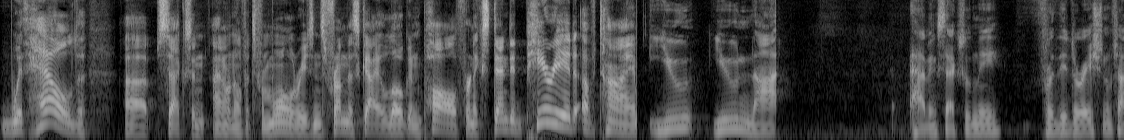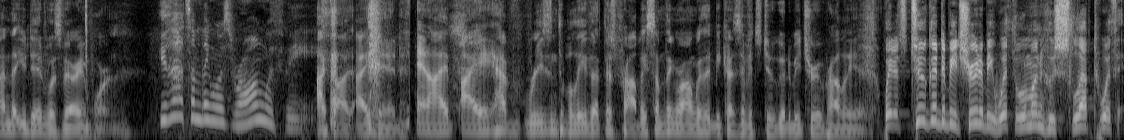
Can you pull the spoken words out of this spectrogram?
withheld uh, sex, and I don't know if it's for moral reasons, from this guy Logan Paul for an extended period of time. You you not having sex with me for the duration of time that you did was very important. You thought something was wrong with me. I thought I did. And I, I have reason to believe that there's probably something wrong with it because if it's too good to be true, it probably is. Wait, it's too good to be true to be with a woman who slept with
